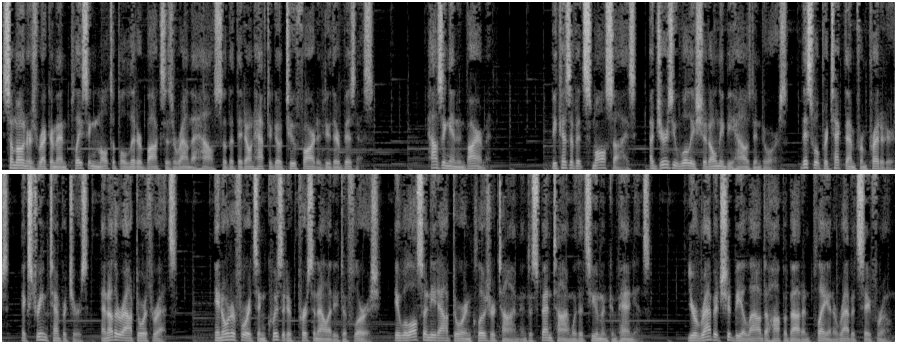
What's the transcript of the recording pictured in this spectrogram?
Some owners recommend placing multiple litter boxes around the house so that they don't have to go too far to do their business. Housing and environment. Because of its small size, a Jersey Wooly should only be housed indoors. This will protect them from predators, extreme temperatures, and other outdoor threats. In order for its inquisitive personality to flourish, it will also need outdoor enclosure time and to spend time with its human companions. Your rabbit should be allowed to hop about and play in a rabbit safe room.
